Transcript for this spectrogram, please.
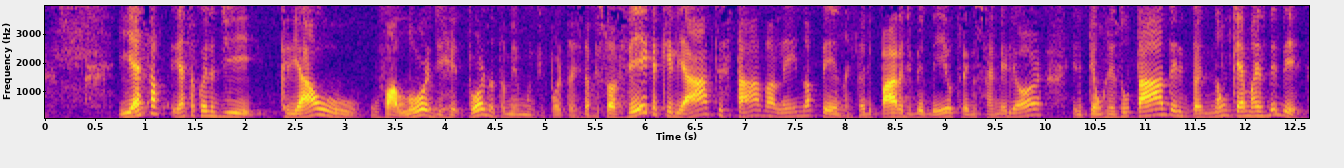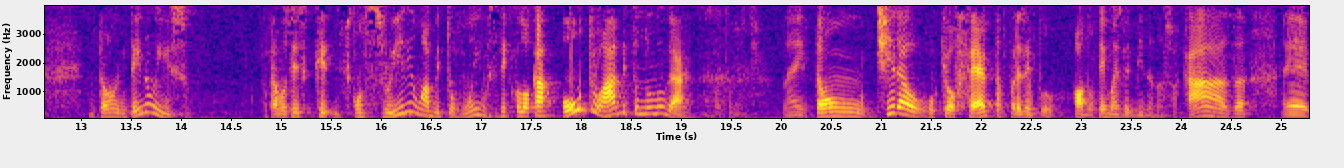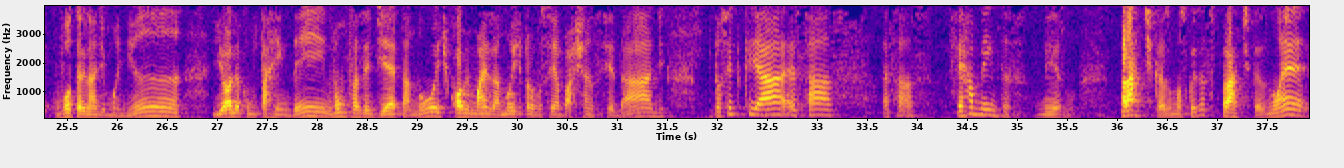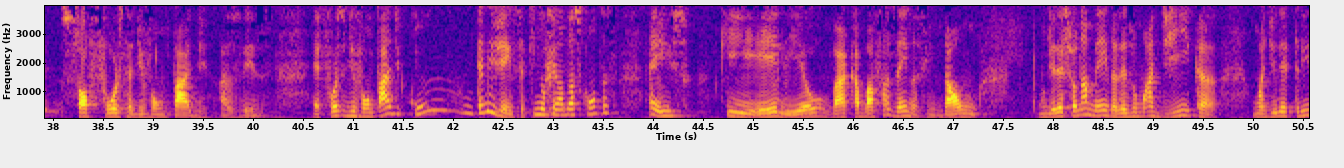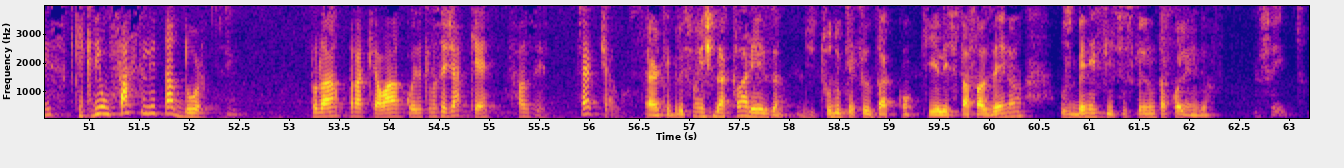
E essa, e essa coisa de criar o, o, valor de retorno também é muito importante. Da pessoa ver que aquele ato está valendo a pena. Então ele para de beber, o treino sai melhor, ele tem um resultado, ele, então ele não quer mais beber. Então entendam isso. Para vocês desconstruírem um hábito ruim, você tem que colocar outro hábito no lugar. Exatamente. Né? Então, tira o que oferta, por exemplo, ó, não tem mais bebida na sua casa, é, vou treinar de manhã, e olha como está rendendo, vamos fazer dieta à noite, come mais à noite para você abaixar a ansiedade. Então, sempre criar essas, essas ferramentas mesmo, práticas, umas coisas práticas. Não é só força de vontade, às vezes. É força de vontade com inteligência, que no final das contas é isso que ele e eu vai acabar fazendo, assim, dar um, um direcionamento, às vezes uma dica, uma diretriz que cria um facilitador para aquela coisa que você já quer fazer. Certo, Tiago? Certo, e principalmente da clareza de tudo que, aquilo tá, que ele está fazendo, os benefícios que ele não está colhendo. Perfeito.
